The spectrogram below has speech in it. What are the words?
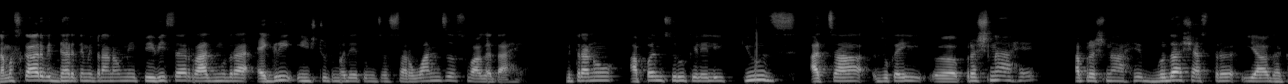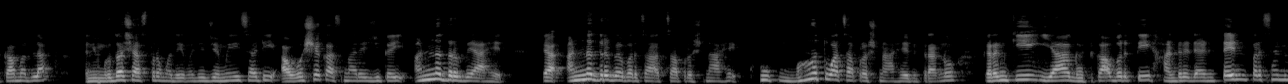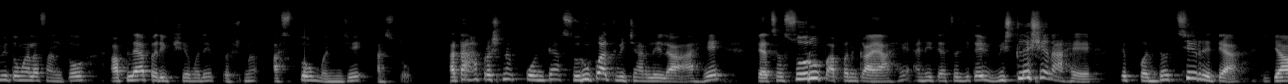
नमस्कार विद्यार्थी मित्रांनो मी P V sir Rajmudra agri इन्स्टिट्यूटमध्ये तुमचं सर्वांचं स्वागत आहे. मित्रांनो आपण सुरू केलेली क्यूज आजचा जो काही प्रश्न आहे हा प्रश्न आहे मृदाशास्त्र या घटकामधला. आणि मृदाशास्त्रामध्ये म्हणजे जमिनीसाठी आवश्यक असणारे जी काही अन्नद्रव्य आहेत त्या अन्नद्रव्यावरचा आजचा प्रश्न आहे. खूप महत्त्वाचा प्रश्न आहे मित्रांनो. कारण की या घटकावरती हंड्रेड अँड टेन पर्सेंट मी तुम्हाला सांगतो आपल्या परीक्षेमध्ये प्रश्न असतो म्हणजे असतो. आता हा प्रश्न कोणत्या स्वरूपात विचारलेला आहे? त्याचं स्वरूप आपण काय आहे? आणि त्याचं जे काही विश्लेषण आहे ते पद्धतशीररित्या या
